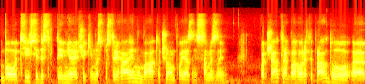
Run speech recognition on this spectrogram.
Бо ці всі деструктивні речі, які ми спостерігаємо, багато чому пов'язані саме з ним. Хоча треба говорити правду е,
